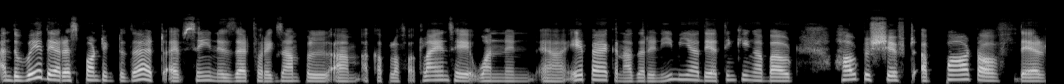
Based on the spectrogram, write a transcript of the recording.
and the way they are responding to that i've seen is that for example um, a couple of our clients one in uh, apac another in emea they are thinking about how to shift a part of their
